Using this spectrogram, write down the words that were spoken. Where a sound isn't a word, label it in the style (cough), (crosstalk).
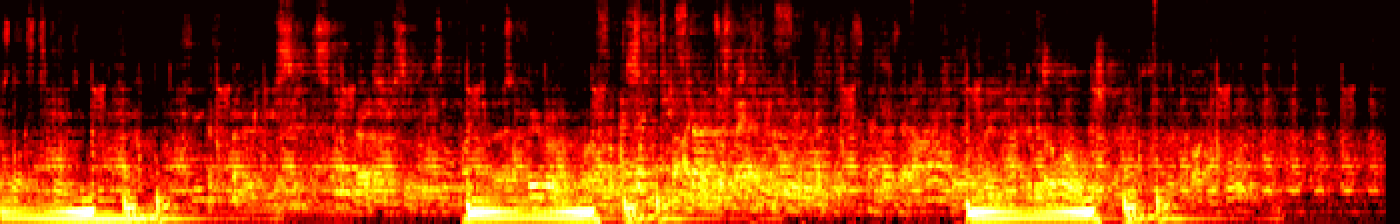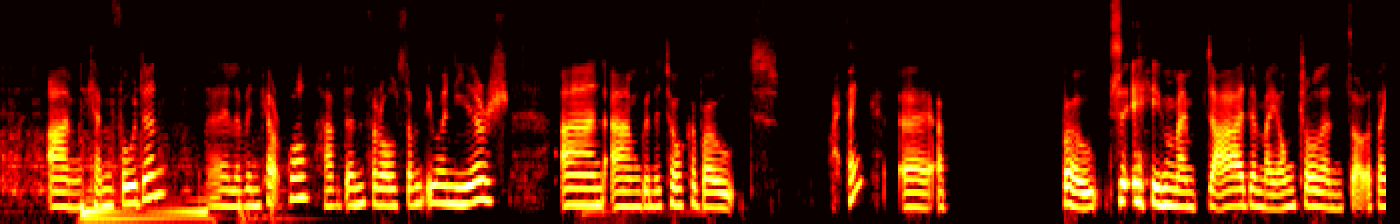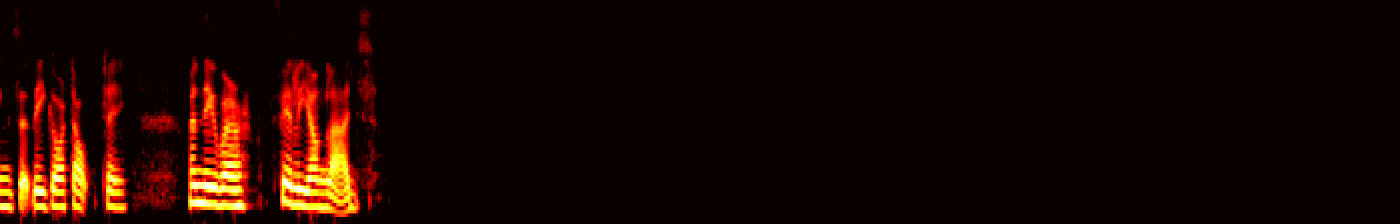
across lots of schools. I'm Kim Foden. I live in Kirkwall, have done for all 71 years, and I'm going to talk about, I think, uh, about (laughs) my dad and my uncle and sort of things that they got up to when they were fairly young lads.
